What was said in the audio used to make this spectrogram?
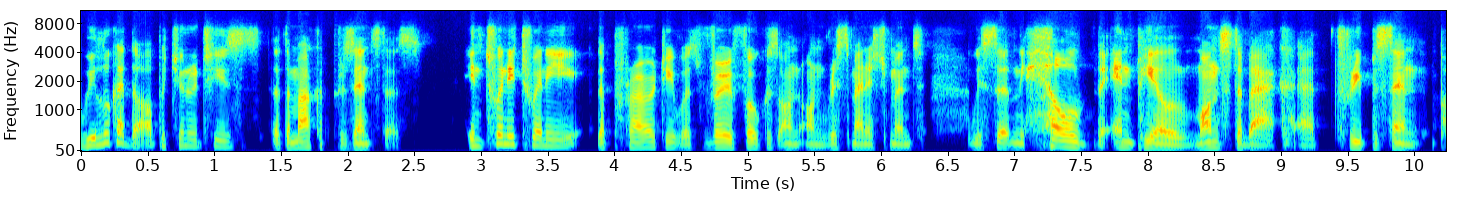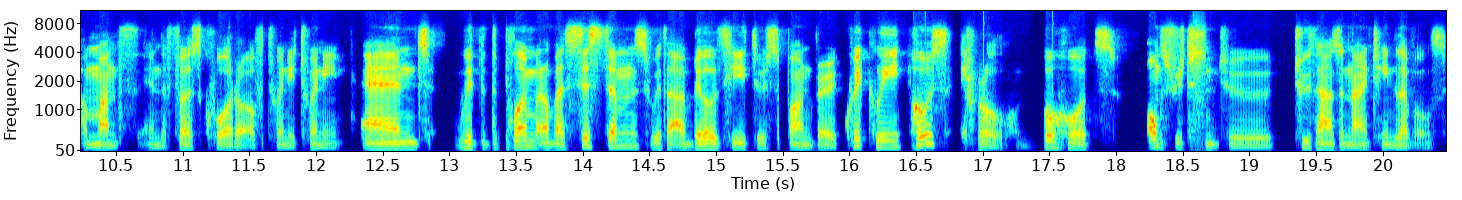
we look at the opportunities that the market presents us. In 2020, the priority was very focused on, on risk management. We certainly held the NPL monster back at 3% per month in the first quarter of 2020. And with the deployment of our systems, with our ability to respond very quickly, post April, cohorts almost returned to 2019 levels.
